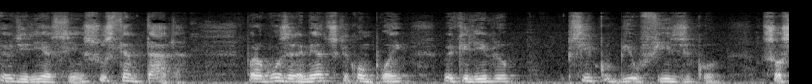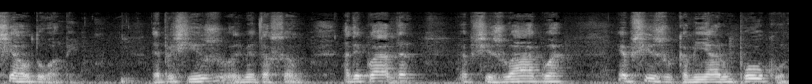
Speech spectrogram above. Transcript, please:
eu diria assim, sustentada por alguns elementos que compõem o equilíbrio psicobiofísico social do homem. É preciso alimentação adequada, é preciso água, é preciso caminhar um pouco,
